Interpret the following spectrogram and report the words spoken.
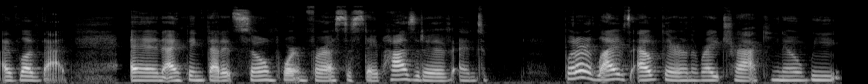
I love that. And I think that it's so important for us to stay positive and to put our lives out there on the right track. You know, we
